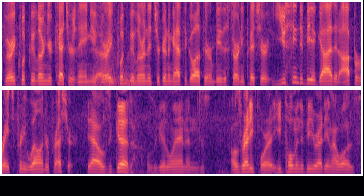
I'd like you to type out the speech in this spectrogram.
very quickly learn your catcher's name. You Yeah. very quickly learn that you're going to have to go out there and be the starting pitcher. You seem to be a guy that operates pretty well under pressure. Yeah, it was good. It was a good win, and just I was ready for it. He told me to be ready, and I was.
